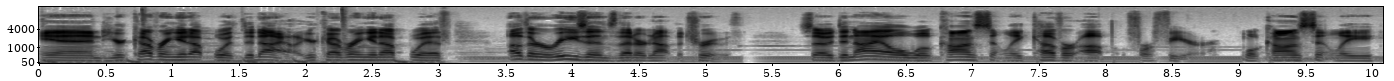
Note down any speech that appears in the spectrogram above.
And you're covering it up with denial. You're covering it up with other reasons that are not the truth. So denial will constantly cover up for fear, will constantly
